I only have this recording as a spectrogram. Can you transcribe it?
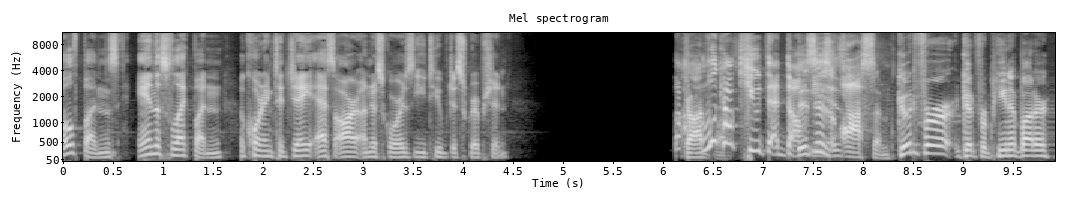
both buttons, and the select button, according to JSR underscore's YouTube description. God Look how cute that dog is. This is awesome. Good for good for peanut butter.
